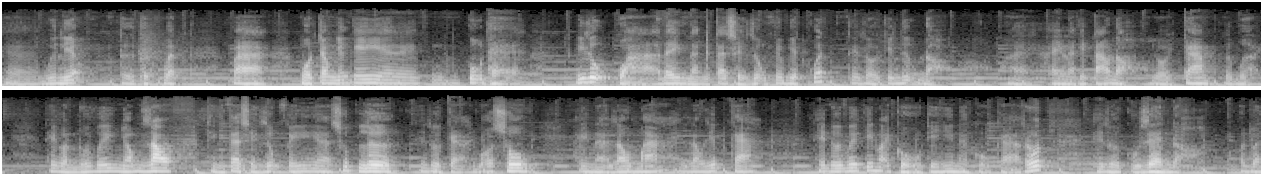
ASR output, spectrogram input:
uh, nguyên liệu từ thực vật. Và một trong những cái uh, cụ thể ví dụ quả ở đây là người ta sử dụng cái việt quất thế rồi cái lựu đỏ hay là cái táo đỏ rồi cam rồi bưởi. Thế còn đối với nhóm rau thì người ta sử dụng cái à, súp lơ thế rồi cả bó xôm hay là rau má hay rau diếp cá. Thế đối với cái loại củ thì như là củ cà rốt thế rồi củ rèn đỏ vân vân.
